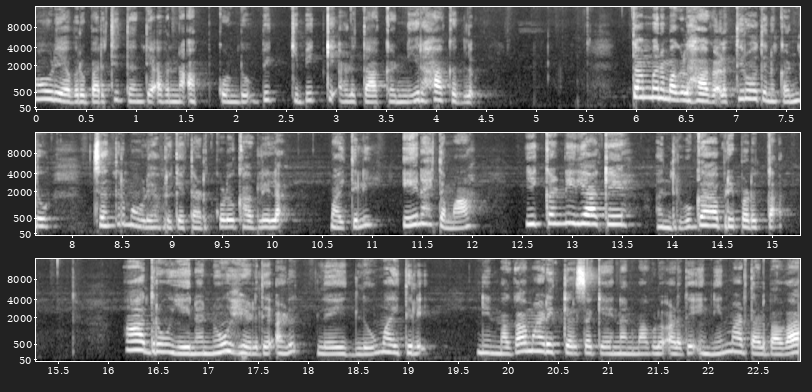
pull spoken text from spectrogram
ಮೌಳಿ ಅವರು ಬರ್ತಿದ್ದಂತೆ ಅವರನ್ನು ಅಪ್ಪಿಕೊಂಡು ಬಿಕ್ಕಿ ಬಿಕ್ಕಿ ಅಳುತ್ತಾ ಕಣ್ಣೀರು ಹಾಕಿದ್ಲು. ತಮ್ಮನ ಮಗಳು ಹಾಗೆ ಅಳುತ್ತಿರೋದನ್ನು ಕಂಡು ಚಂದ್ರಮೌಳಿ ಅವರಿಗೆ ತಡ್ಕೊಳ್ಳೋಕ್ಕಾಗಲಿಲ್ಲ ಮೈಥಿಲಿ, ಏನಾಯ್ತಮ್ಮ? ಈ ಕಣ್ಣೀರು ಯಾಕೆ? ಅಂದರೂ ಗಾಬರಿ ಪಡುತ್ತಾ. ಆದರೂ ಏನನ್ನೂ ಹೇಳದೆ ಅಳುತ್ತಲೇ ಇದ್ಲು ಮೈಥಿಲಿ. ನಿನ್ನ ಮಗ ಮಾಡಿದ ಕೆಲಸಕ್ಕೆ ನನ್ನ ಮಗಳು ಅಳದೆ ಇನ್ನೇನು ಮಾಡ್ತಾಳೆ ಬಾವಾ?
